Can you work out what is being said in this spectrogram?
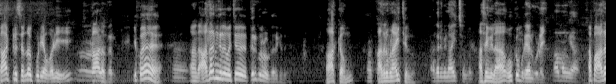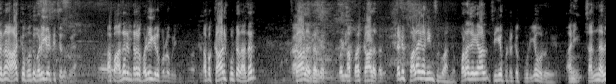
காற்று செல்லக்கூடிய வழி. காலதர் இப்ப அந்த அதர்ங்கிறத வச்சு திருக்குறள் ஒன்று இருக்குது. ஆக்கம். அதர்வனாய் செல்லும். அதர் வினாய் செல்லும். அசைவிலா ஊக்கமுடையான் உடை. ஆமாங்கய்யா. அப்ப அதர்னா ஆக்கம் வந்து வழிகாட்டி செல்லுங்க அப்ப அதர் என்றால் வழிகிற பொருளை குறிக்கும். அப்ப கால் கூட்டல் அதர் காலதர். அப்ப காலதர். இல்லாட்டி பலகணின்னு சொல்லுவாங்க. பலகையால் செய்யப்பட்டிருக்கக்கூடிய ஒரு அணி. சன்னல்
